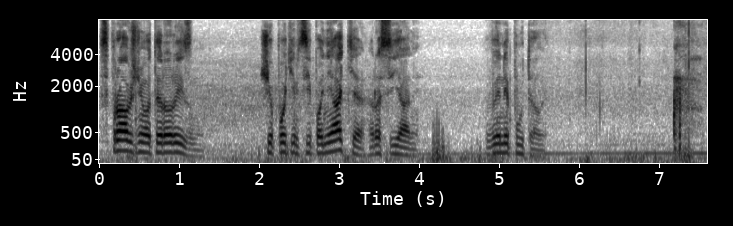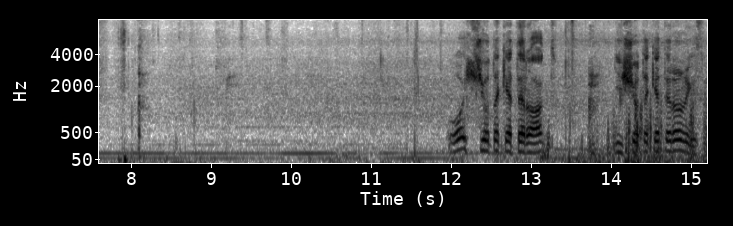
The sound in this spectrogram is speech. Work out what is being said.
справжнього тероризму, щоб потім ці поняття росіяни ви не путали. Ось що таке теракт і що таке тероризм.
